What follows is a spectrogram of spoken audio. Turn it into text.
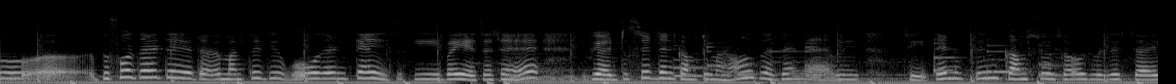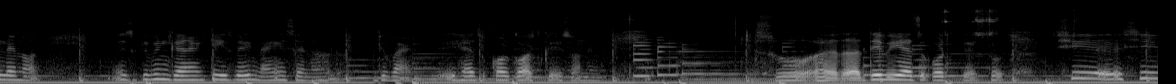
so before that mantri ji go देन टेल्स कि भाई ऐसे ऐसे है if you are interested then come to my house then will see then then comes to is house with is child and all is giving guarantee is very nice and all divine he has called God grace on him so Devi has God grace so she she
